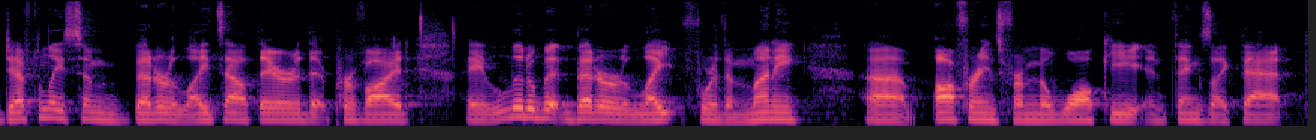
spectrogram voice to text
definitely some better lights out there that provide a little bit better light for the money. Uh, offerings from Milwaukee and things like that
